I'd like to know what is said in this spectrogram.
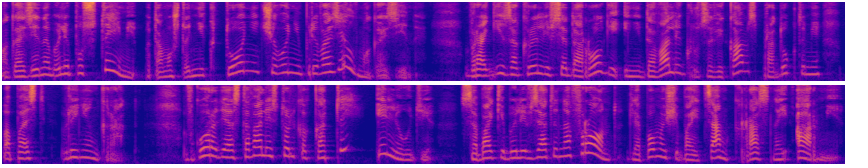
Магазины были пустыми, потому что никто ничего не привозил в магазины. Враги закрыли все дороги и не давали грузовикам с продуктами попасть в Ленинград. В городе оставались только коты и люди. Собаки были взяты на фронт для помощи бойцам Красной Армии,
